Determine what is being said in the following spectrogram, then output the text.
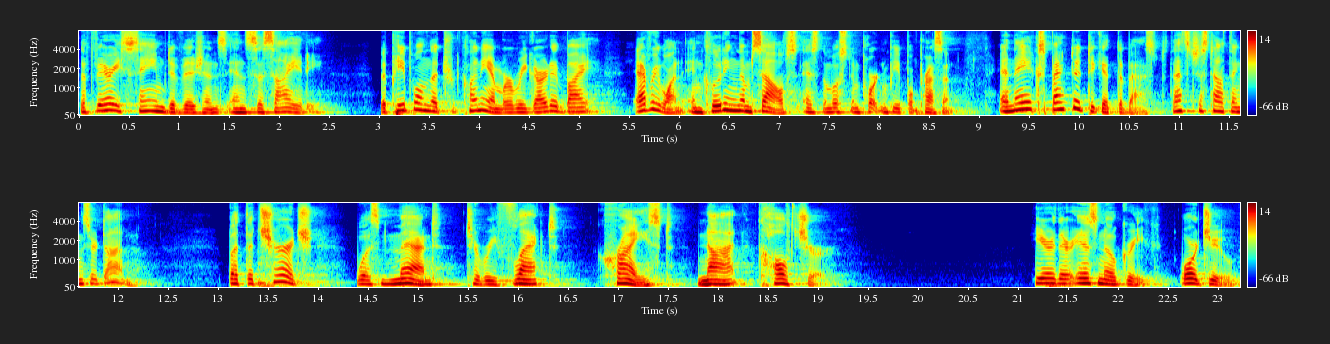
the very same divisions in society. The people in the triclinium were regarded by everyone, including themselves, as the most important people present. And they expected to get the best. That's just how things are done. But the church was meant to reflect Christ, not culture. Here, there is no Greek or Jew,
